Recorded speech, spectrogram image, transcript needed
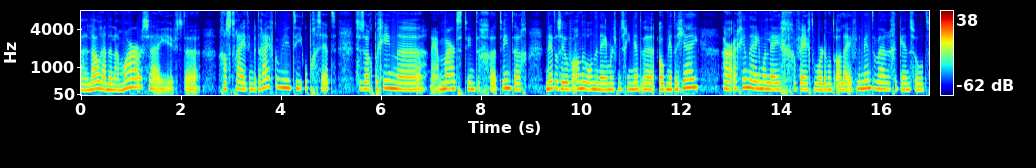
uh, Laura de Lamar. Zij heeft de gastvrijheid in bedrijf community opgezet. Ze zag begin nou ja, maart 2020, net als heel veel andere ondernemers, misschien net we, ook net als jij haar agenda helemaal leeg geveegd worden, want alle evenementen waren gecanceld.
